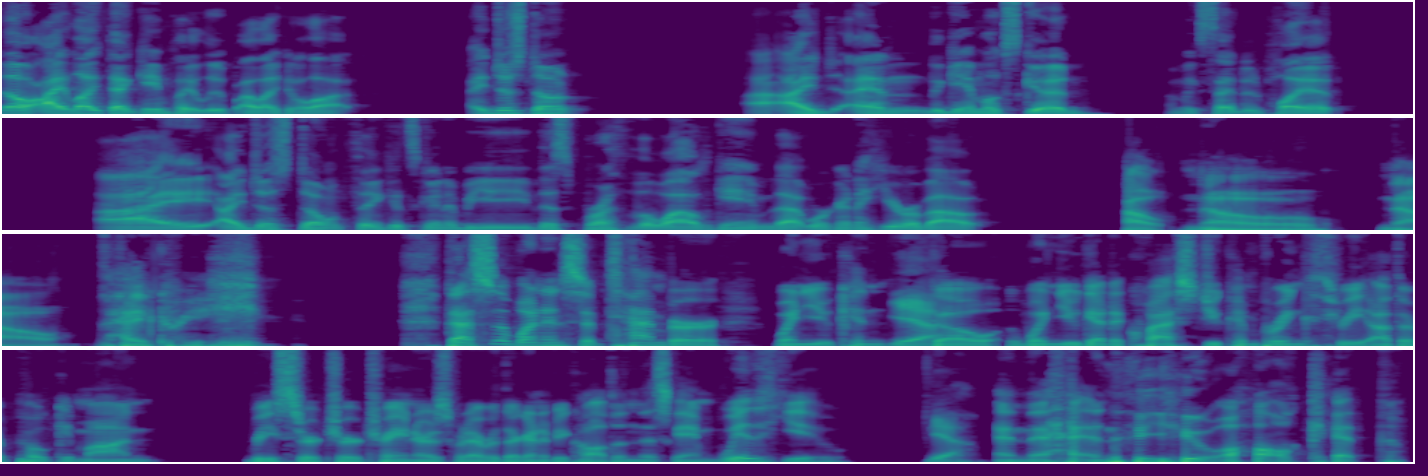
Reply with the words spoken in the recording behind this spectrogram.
No, I like that gameplay loop. I like it a lot. I just don't. I, I and the game looks good. I'm excited to play it. I I just don't think it's going to be this Breath of the Wild game that we're going to hear about. Oh no, no, I agree. That's the one in September when you can Yeah. go when you get a quest, you can bring three other Pokemon researcher trainers, whatever they're going to be called in this game, with you, yeah, and then you all get the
